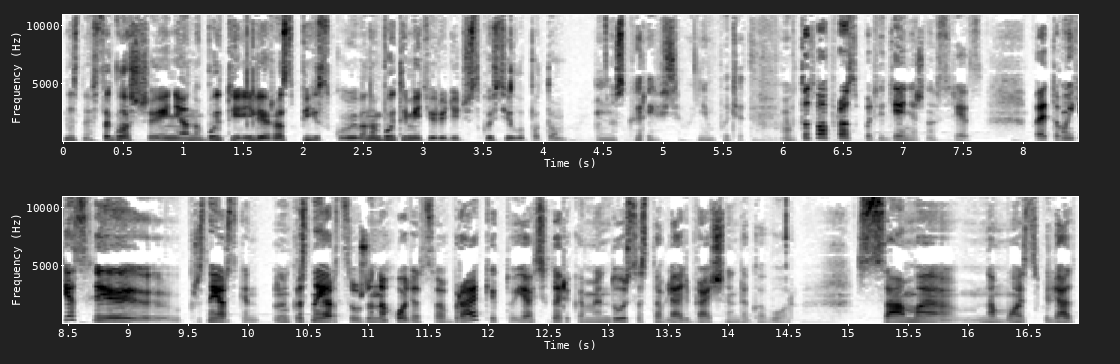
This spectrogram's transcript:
не знаю, соглашение, оно будет или расписку, и оно будет иметь юридическую силу потом. Ну, скорее всего, не будет. Вот тут вопрос будет денежных средств. Поэтому если красноярские, красноярцы уже находятся в браке, то я всегда рекомендую рекомендую составлять брачный договор. Самая, на мой взгляд,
